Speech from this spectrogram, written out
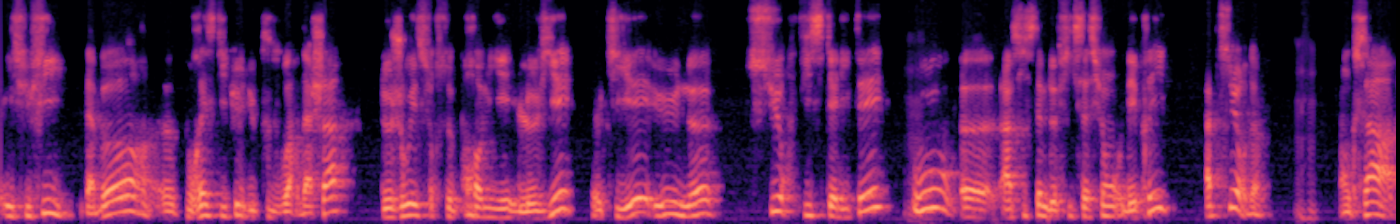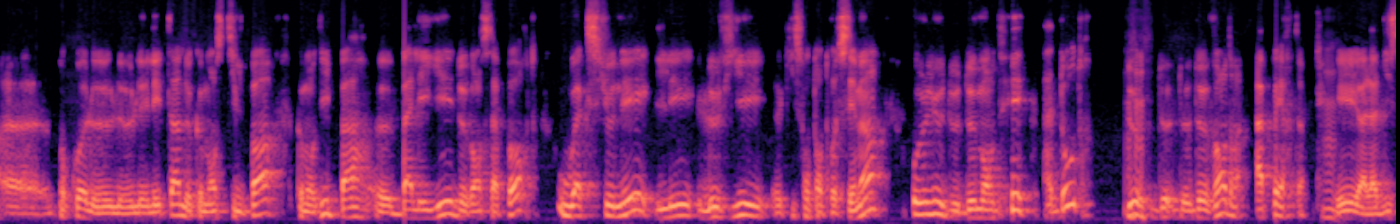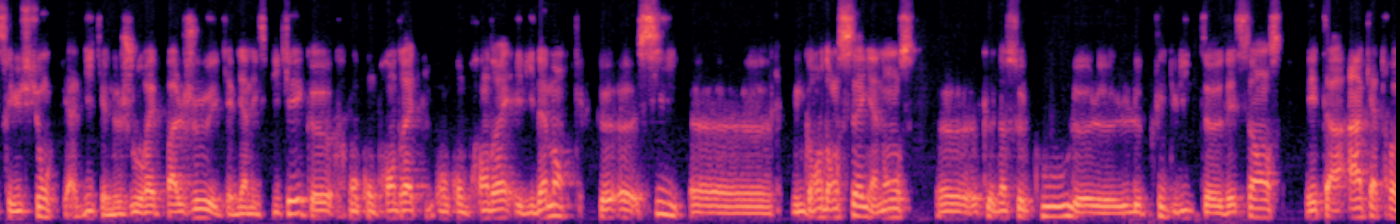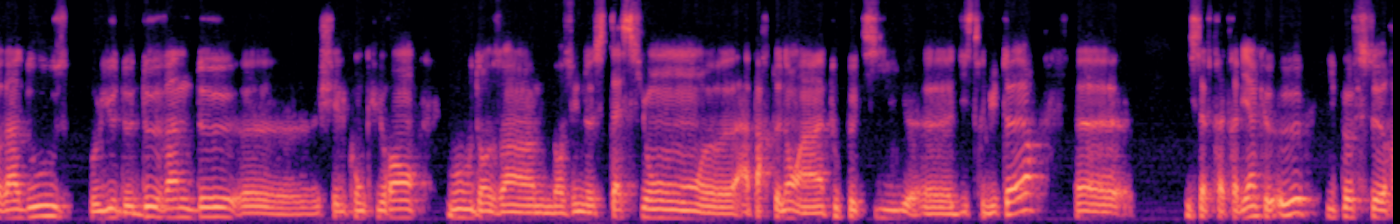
il suffit d'abord, pour restituer du pouvoir d'achat, de jouer sur ce premier levier qui est une surfiscalité ou un système de fixation des prix absurde. Mm-hmm. Donc ça, euh, pourquoi l'État ne commence-t-il pas, comme on dit, par euh, balayer devant sa porte ou actionner les leviers euh, qui sont entre ses mains au lieu de demander à d'autres de, de, de, vendre à perte mmh. et à la distribution qui a dit qu'elle ne jouerait pas le jeu et qui a bien expliqué que on comprendrait on comprendrait évidemment que si une grande enseigne annonce que d'un seul coup le, le, prix du litre d'essence est à 1,92 au lieu de 2,22 euh, chez le concurrent ou dans un dans une station euh, appartenant à un tout petit euh, distributeur, euh, ils savent très très bien que eux, ils peuvent se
